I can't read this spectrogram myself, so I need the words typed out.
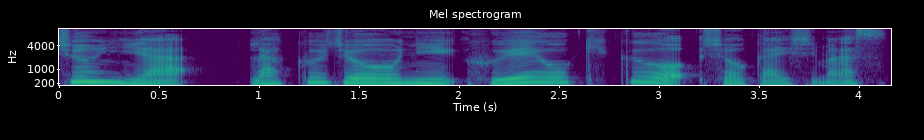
春夜落城に笛を聞く」を紹介します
